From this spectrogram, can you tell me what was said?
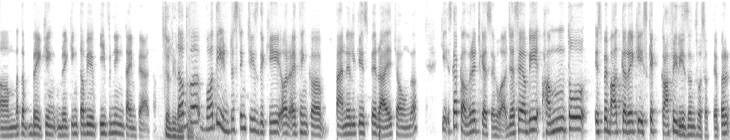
Uh, मतलब ब्रेकिंग ब्रेकिंग तब इवनिंग टाइम पे आया था तब था। बहुत ही इंटरेस्टिंग चीज़ दिखी और आई थिंक पैनल की इस पे राय चाहूँगा कि इसका कवरेज कैसे हुआ जैसे अभी हम तो इस पे बात कर रहे हैं कि इसके काफ़ी रीजंस हो सकते हैं पर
